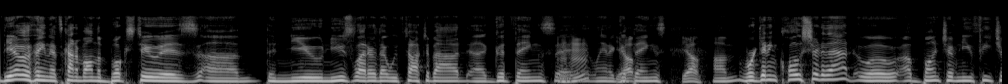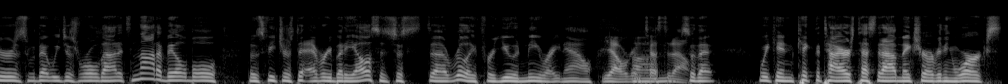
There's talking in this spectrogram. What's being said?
The other thing that's kind of on the books too is um, the new newsletter that we've talked about, uh, Good Things, uh, Atlanta Good Yep. Things. Yeah. Um, we're getting closer to that. Uh, a bunch of new features that we just rolled out. It's not available those features to everybody else. It's just uh, really for you and me right now. Yeah, we're gonna test Um, it out. so that we can kick the tires, test it out, make sure everything works.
